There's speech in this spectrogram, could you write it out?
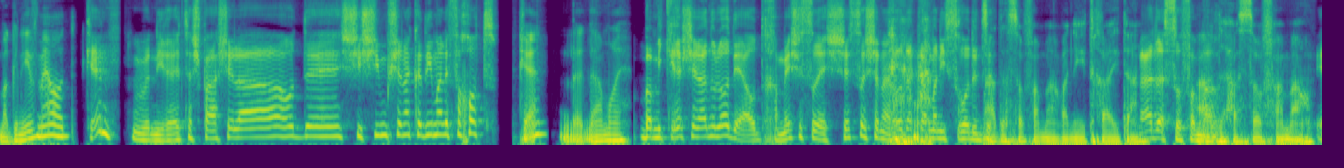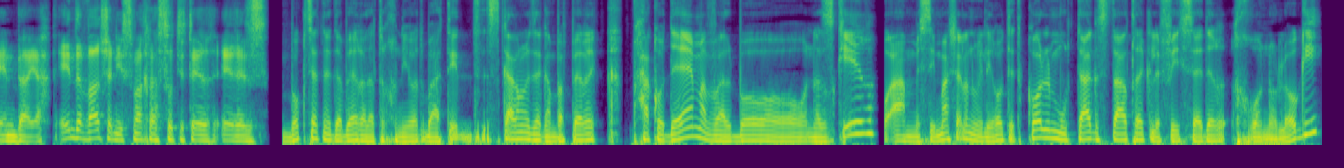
מגניב מאוד. כן ונראה את ההשפעה שלה עוד אה, 60 שנה קדימה לפחות. כן לגמרי. במקרה שלנו לא יודע עוד 15 16 שנה לא יודע כמה נשרוד את זה. עד הסוף המר אני איתך איתן. עד הסוף המר עד הסוף המר. אין בעיה. אין דבר שאני אשמח לעשות יותר ארז בוא קצת נדבר על התוכניות בעתיד, הזכרנו את זה גם בפרק הקודם, אבל בוא נזכיר. המשימה שלנו היא לראות את כל מותג סטאר-טרק לפי סדר כרונולוגי.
